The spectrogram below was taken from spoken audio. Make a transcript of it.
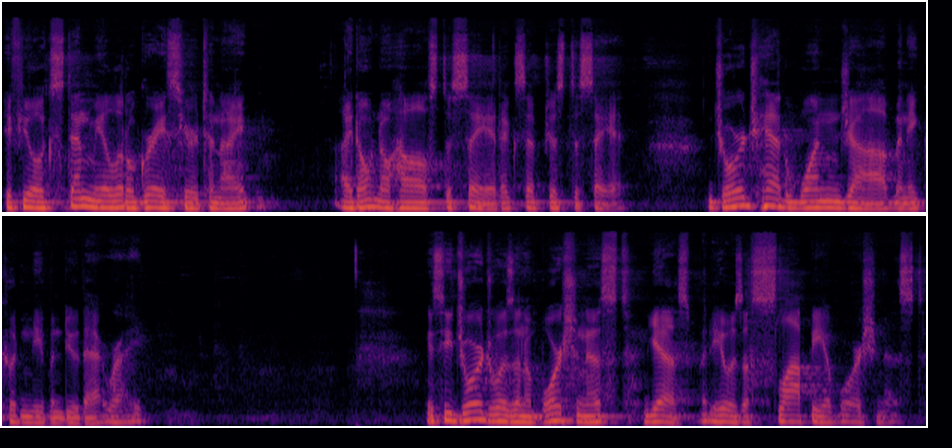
if you'll extend me a little grace here tonight, I don't know how else to say it except just to say it. George had one job and he couldn't even do that right. You see, George was an abortionist, yes, but he was a sloppy abortionist.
